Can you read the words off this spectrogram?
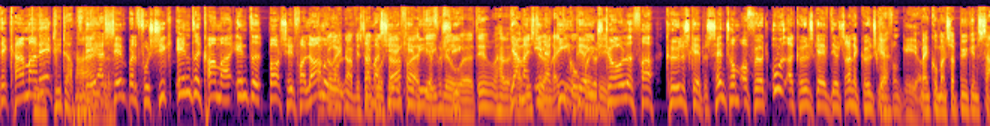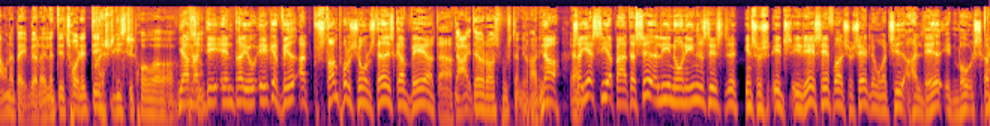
det kan man Det jo ikke. det, der er det er simpel fysik. Intet kommer af intet, bortset fra lommeul, som man siger for, at kemi og fysik. blev... øh, Det har, har Jamen, jo rigtig energien god bliver jo stjålet fra køleskabets centrum og ført ud af køleskabet. Det er jo sådan, et køleskab Ja, fungerer. men kunne man så bygge en sauna bagved eller? Det tror jeg, det det, Præcis. hvis de prøver at, at Jamen, sige. det ændrer jo ikke ved, at strømproduktionen stadig skal være der. Nej, det er du også fuldstændig ret i. Nå, Ja. så jeg siger bare, der sidder lige nogle enhedsliste, en, et, et SF og et Socialdemokratiet og har lavet et mål, som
